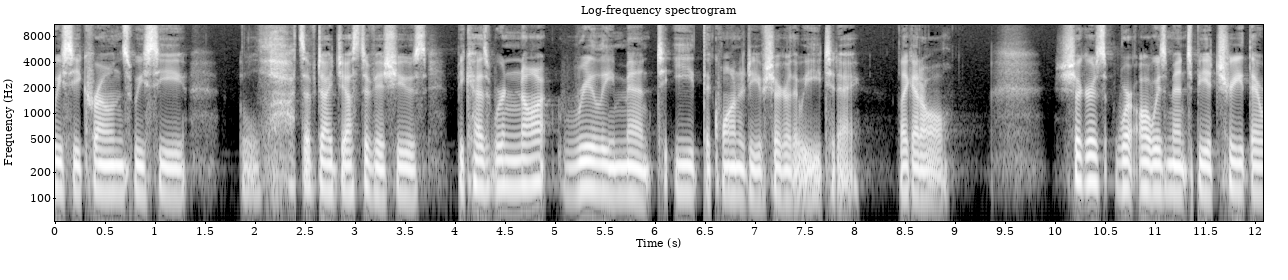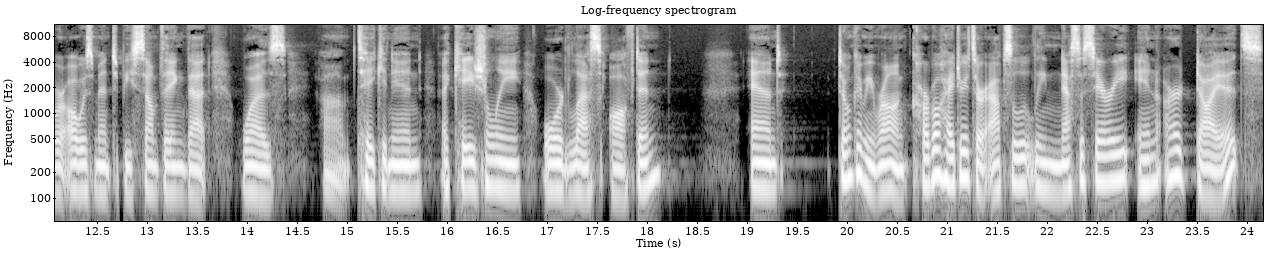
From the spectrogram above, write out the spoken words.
we see Crohn's, we see lots of digestive issues because we're not really meant to eat the quantity of sugar that we eat today, like at all. Sugars were always meant to be a treat. They were always meant to be something that was um, taken in occasionally or less often. And don't get me wrong, carbohydrates are absolutely necessary in our diets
